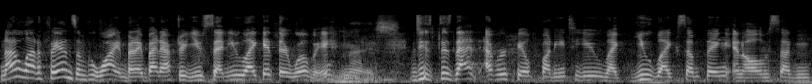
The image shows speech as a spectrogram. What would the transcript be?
Not a lot of fans of Hawaiian, but I bet after you said you like it, there will be. Nice. Does, does that ever feel funny to you? Like you like something and all of a sudden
